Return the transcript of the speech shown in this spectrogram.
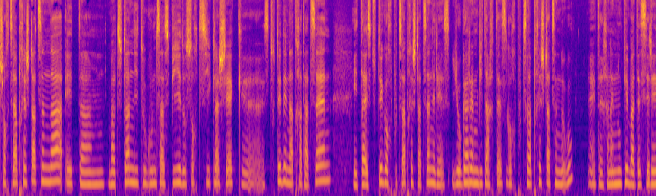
Sortzea prestatzen da eta um, batzutan ditugun zazpi edo sortzi klaseek uh, ez dute dena tratatzen eta ez dute gorputza prestatzen ere ez. Jogaren bitartez gorputza prestatzen dugu eta janen nuke batez ere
